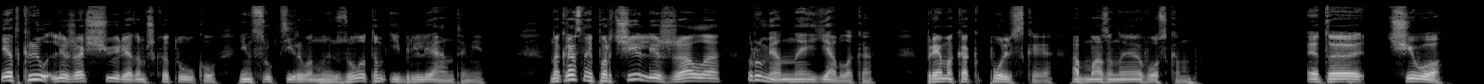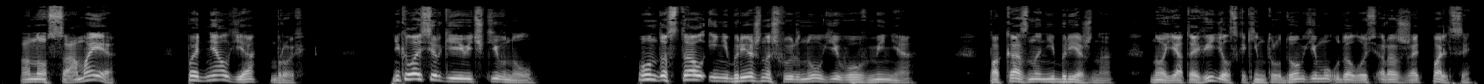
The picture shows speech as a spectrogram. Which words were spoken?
и открыл лежащую рядом шкатулку, инструктированную золотом и бриллиантами. На красной парче лежало румяное яблоко, прямо как польское, обмазанное воском. — Это чего? Оно самое? — поднял я бровь. Николай Сергеевич кивнул. Он достал и небрежно швырнул его в меня. Показано небрежно, но я-то видел, с каким трудом ему удалось разжать пальцы.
